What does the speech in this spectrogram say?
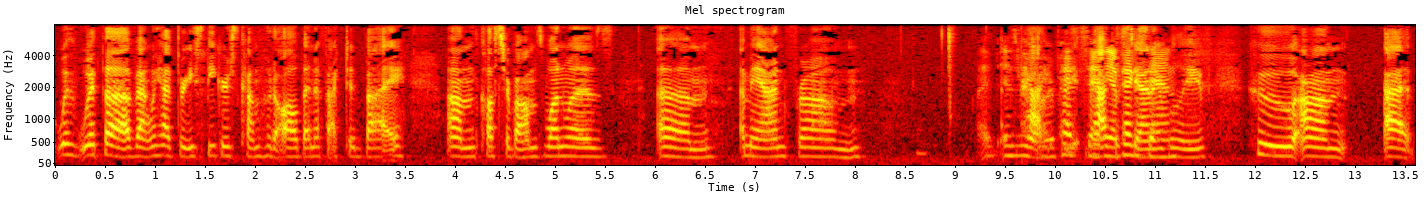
with with the event. We had three speakers come who'd all been affected by um, cluster bombs. One was um, a man from Israel or Pakistan, yeah, Pakistan. I believe, who um, at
